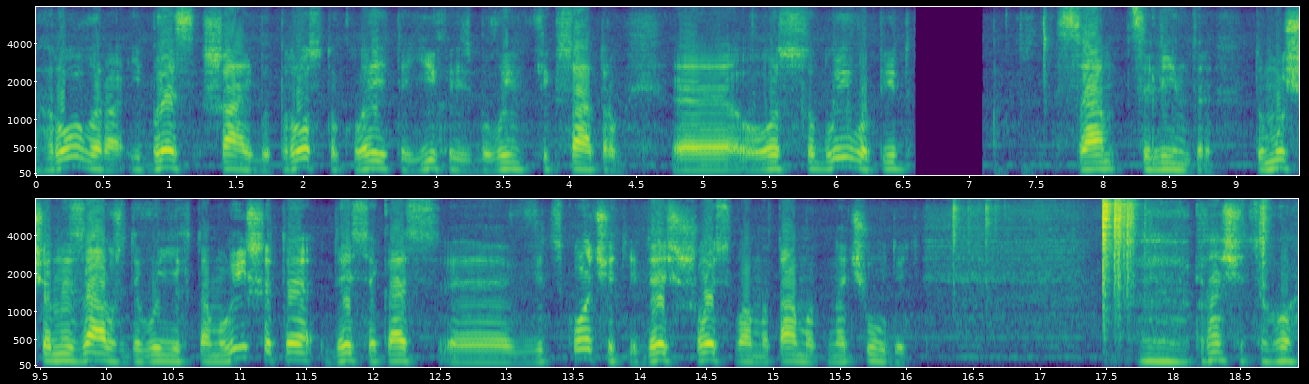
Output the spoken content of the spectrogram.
гровера і без шайби. Просто клейте їх різьбовим фіксатором. Е, особливо під сам циліндр. Тому що не завжди ви їх там лишите, десь якась е, відскочить і десь щось вам там от начудить. Е, краще цього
